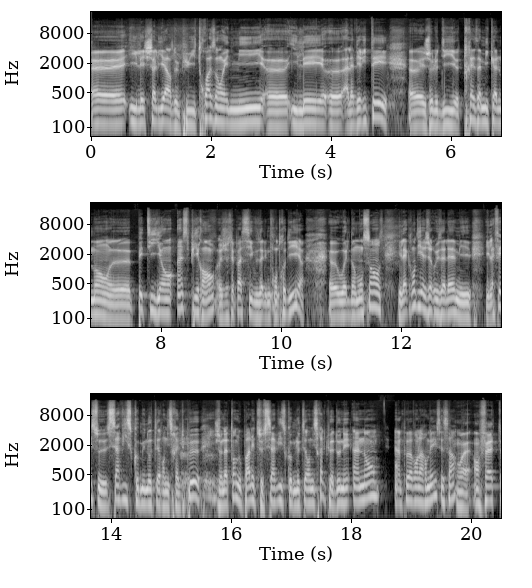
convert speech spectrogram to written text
euh, il est chaliard depuis 3 ans et demi, euh, il est euh, à la vérité, euh, je le dis très amicalement, euh, pétillant, inspirant. Je ne sais pas si vous allez me contredire euh, ou être dans mon sens. Il a grandi à Jérusalem, il, a fait ce service communautaire en Israël. Tu peux, Jonathan, nous parler de ce service communautaire en Israël? Tu as donné un an, un peu avant l'armée, c'est ça? Ouais, en fait...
